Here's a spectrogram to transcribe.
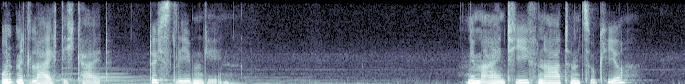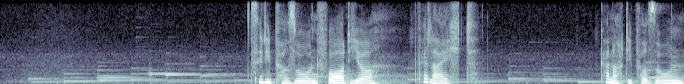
und mit Leichtigkeit durchs Leben gehen. Nimm einen tiefen Atemzug hier. Sieh die Person vor dir. Vielleicht kann auch die Person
